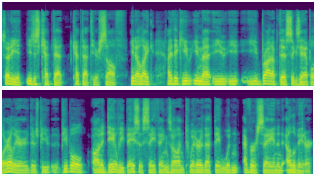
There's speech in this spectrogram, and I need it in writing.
sort of you, you just kept that kept that to yourself. You know, like I think you you met you you you brought up this example earlier. There's pe- people on a daily basis say things on Twitter that they wouldn't ever say in an elevator.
